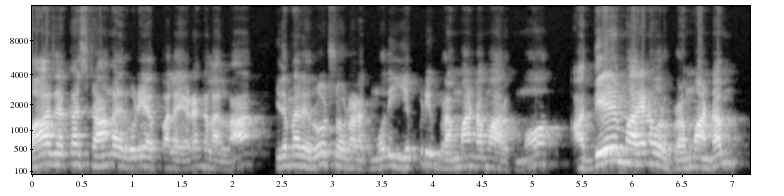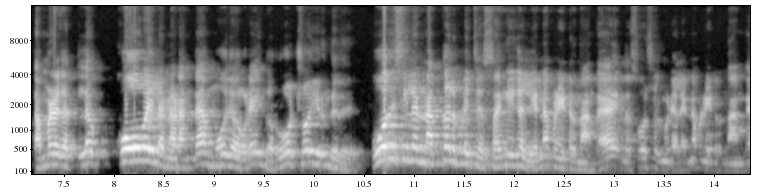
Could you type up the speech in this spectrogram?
பாஜக ஸ்ட்ராங்கா இருக்கக்கூடிய பல இடங்களெல்லாம் இது மாதிரி ரோட் ஷோ நடக்கும்போது எப்படி பிரம்மாண்டமா இருக்குமோ அதே மாதிரியான ஒரு பிரம்மாண்டம் தமிழகத்துல கோவையில நடந்த மோதி அவருடைய இந்த ரோட் ஷோ இருந்தது. ஒரு சில நக்கல் பிடிச்ச சங்கிகள் என்ன பண்ணிட்டு இருந்தாங்க? இந்த சோசியல் மீடியால என்ன பண்ணிட்டு இருந்தாங்க?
